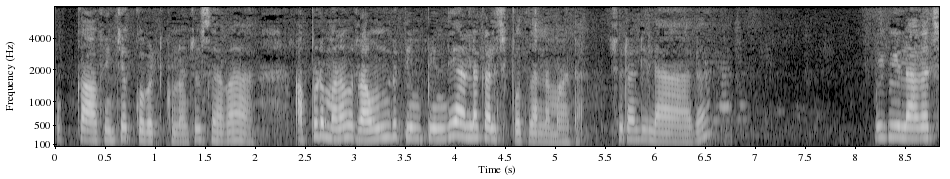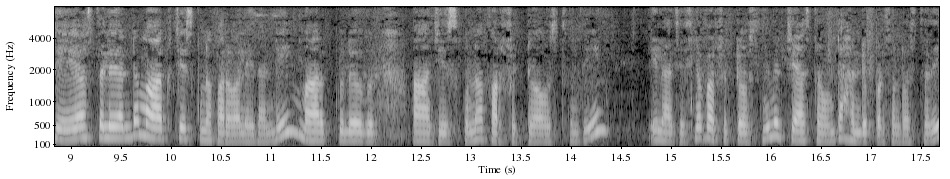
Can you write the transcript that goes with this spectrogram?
ఒక్క హాఫ్ ఇంచ్ ఎక్కువ పెట్టుకున్నాం చూసావా? అప్పుడు మనం రౌండ్ తింపింది అందులో కలిసిపోతుంది అన్నమాట చూడండి ఇలాగా. మీకు ఇలాగా చేయవస్తలేదంటే మార్క్ చేసుకున్నా పర్వాలేదండి. మార్కులు చేసుకున్న చేసుకున్నా పర్ఫెక్ట్గా వస్తుంది. ఇలా చేసినా పర్ఫెక్ట్ వస్తుంది. మీరు చేస్తూ ఉంటే హండ్రెడ్ పర్సెంట్ వస్తుంది.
